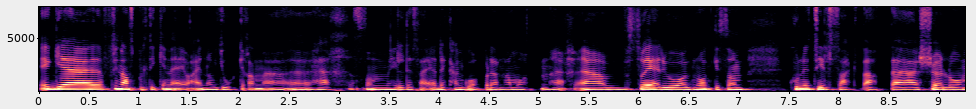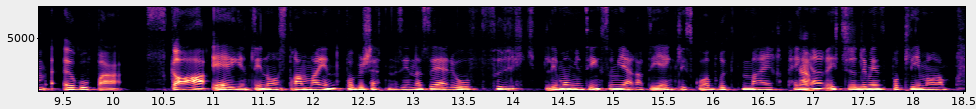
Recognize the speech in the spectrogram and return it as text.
jeg, eh, finanspolitikken er jo en av jokerne eh, her, som Hilde sier. Det kan gå på denne måten her. Eh, så er det jo òg noe som kunne tilsagt at selv om Europa skal egentlig nå stramme inn på budsjettene sine, så er det jo fryktelig mange ting som gjør at de egentlig skulle ha brukt mer penger. Ja. Ikke minst på klima- og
